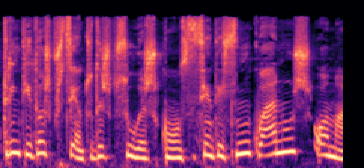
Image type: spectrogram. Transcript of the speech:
32% das pessoas com 65 anos ou mais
